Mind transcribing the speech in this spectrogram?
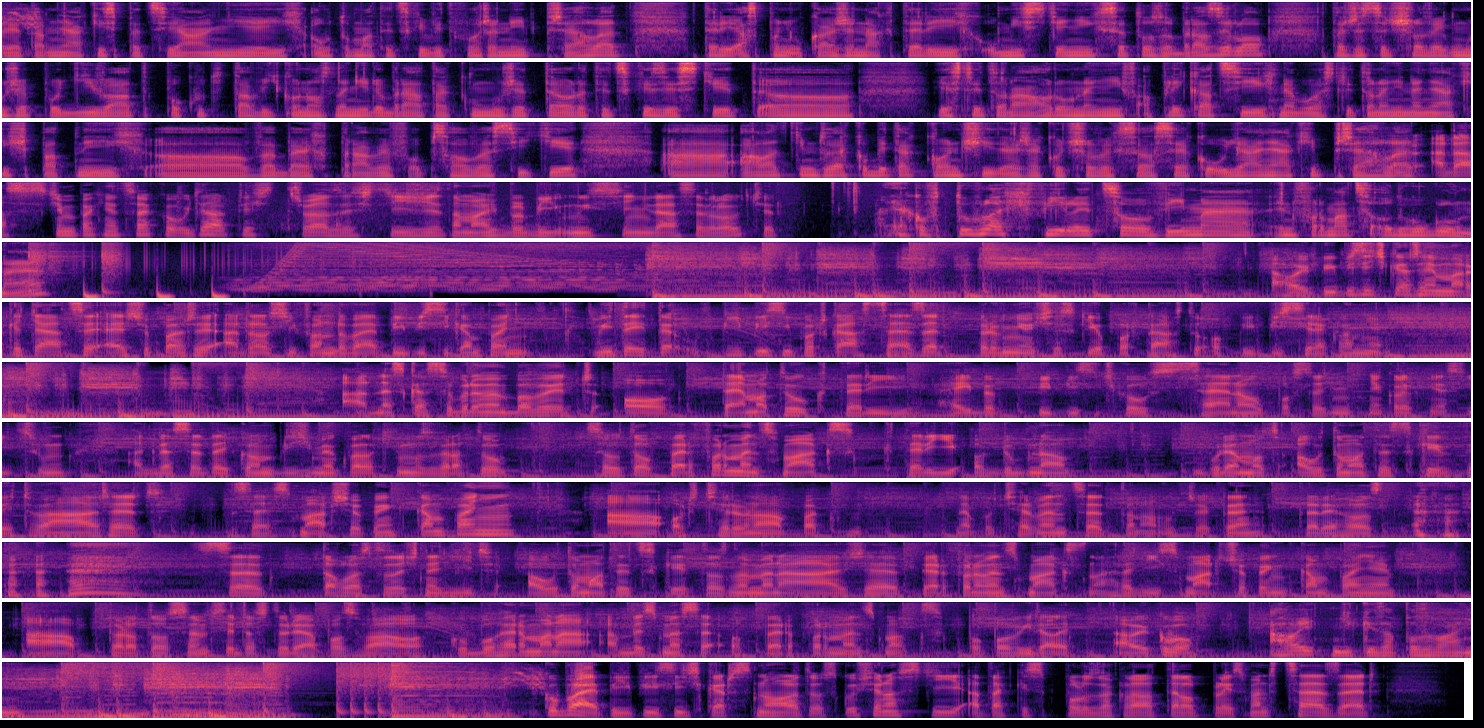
Je tam nějaký speciální jejich automaticky vytvořený přehled, který aspoň ukáže, na kterých umístěních se to zobrazilo, takže se člověk může podívat, pokud ta výkonnost není dobrá, tak může teoreticky zjistit, eh, jestli to náhodou není v aplikacích nebo jestli to není na nějakých špatných eh, webech právě v obsahové síti, a, ale tím to jakoby tak končí, takže jako člověk se asi jako udělá nějaký přehled. A dá se s tím pak něco jako udělat, když třeba zjistíš, že tam máš blbý umístění, dá se vyloučit? Jako v tuhle chvíli, co víme, informace od Google ne. Ahoj PPCčkaři, marketáci, e-shopaři a další fandové PPC kampaní. Vítejte u PPC Podcast.cz, prvního českého podcastu o PPC reklamě. A dneska se budeme bavit o tématu, který hejbe PPCčkou scénou posledních několik měsíců a kde se teď blížíme k velkému zvratu. Jsou to Performance Max, který od dubna bude moct automaticky vytvářet ze Smart Shopping kampaní a od června pak, nebo července, to nám už řekne tady host, se tohle to začne dít automaticky. To znamená, že Performance Max nahradí Smart Shopping kampaně a proto jsem si do studia pozval Kubu Hermana, aby jsme se o Performance Max popovídali. Ahoj Kubo. Ahoj, díky za pozvání. Kuba je PPCčkar s mnoha zkušeností a taky spoluzakladatel Placement.cz.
